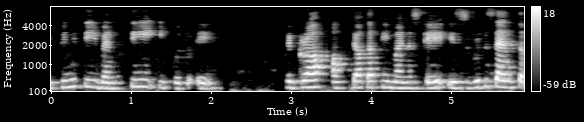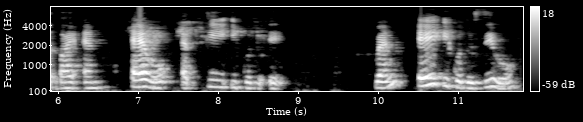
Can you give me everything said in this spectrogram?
infinity when t equal to a. The graph of delta t minus a is represented by an arrow at t equal to a. When a equal to 0,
